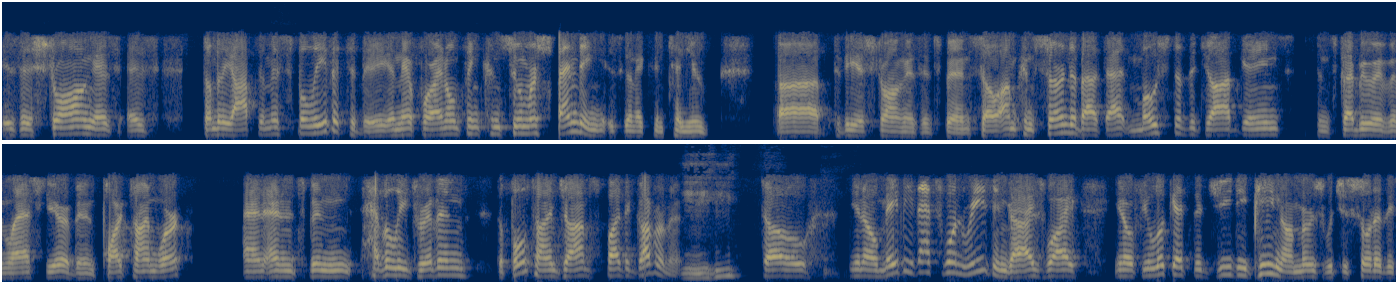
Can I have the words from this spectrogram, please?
is as strong as as some of the optimists believe it to be, and therefore I don't think consumer spending is going to continue uh, to be as strong as it's been. So I'm concerned about that. Most of the job gains since February of last year have been part-time work, and and it's been heavily driven the full-time jobs by the government. Mm-hmm. So you know maybe that's one reason, guys, why you know, if you look at the GDP numbers, which is sort of the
